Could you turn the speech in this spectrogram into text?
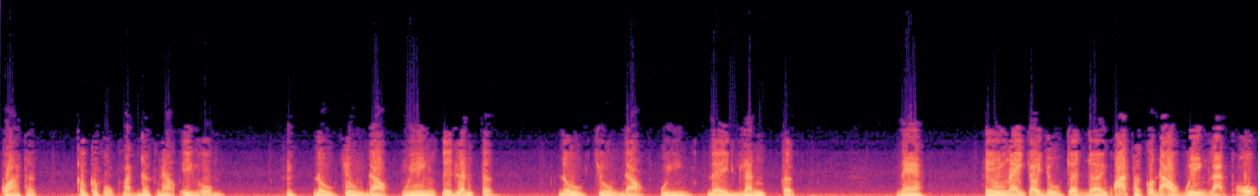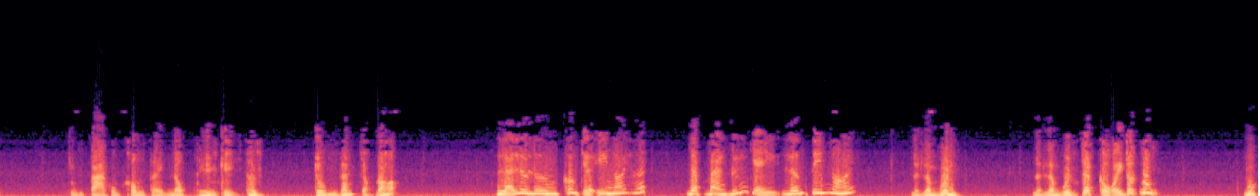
Quả thật, không có một mảnh đất nào yên ổn. Đâu chốn đào nguyên để lánh tận. Đâu chốn đào nguyên để lánh tận. Nè, hiện nay cho dù trên đời quả thật có đào nguyên lạc thổ, chúng ta cũng không thể độc thiện kỳ thân, trốn lánh chọc đó. Lã Lưu Lương không chờ y nói hết, đập bàn đứng dậy lớn tiếng nói. Đình Lâm Huynh, Đình Lâm Huynh trách câu ấy rất đúng. Quốc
